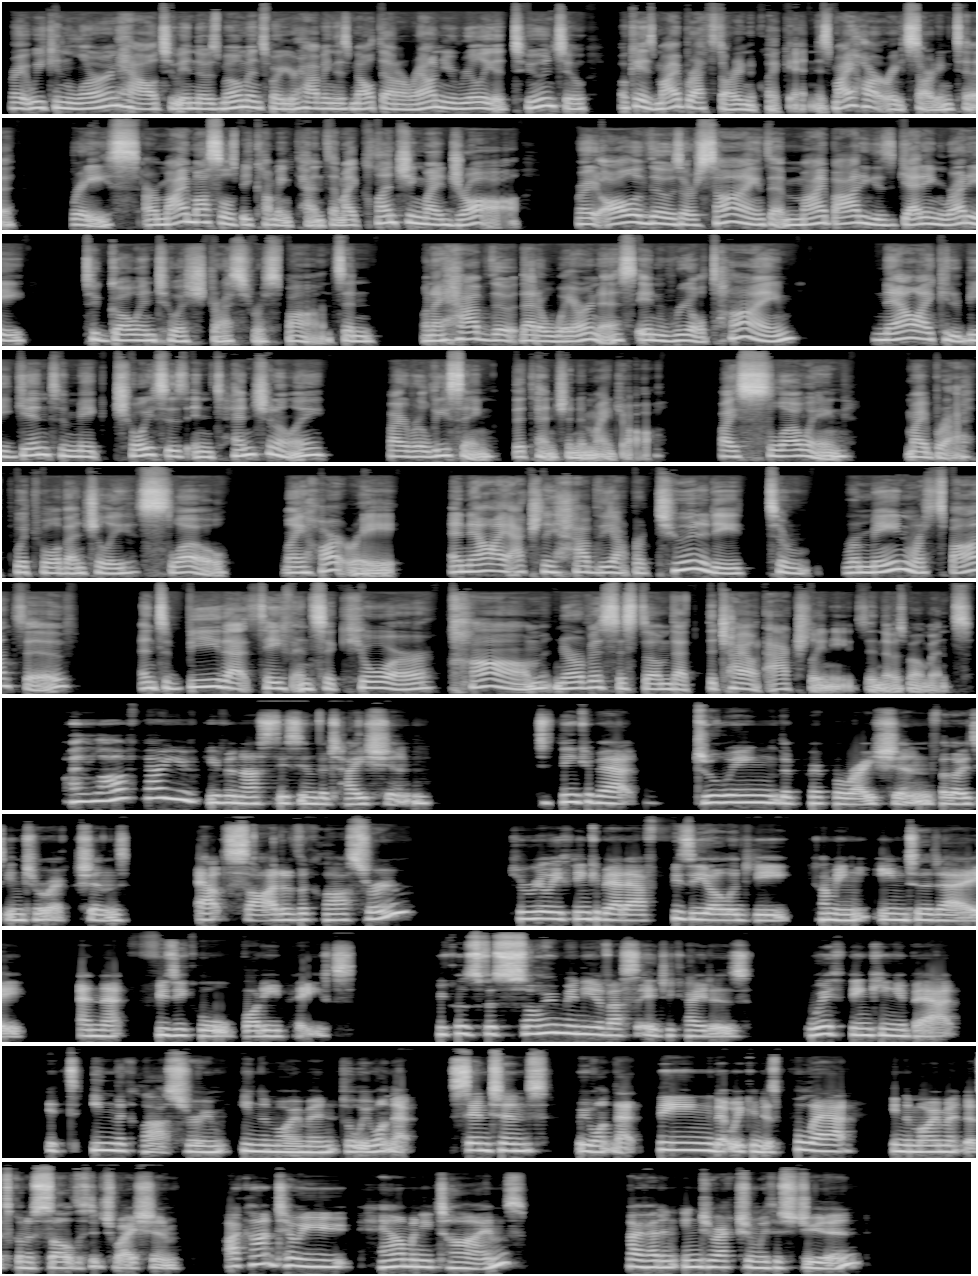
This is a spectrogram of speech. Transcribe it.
right? We can learn how to, in those moments where you're having this meltdown around you, really attune to okay, is my breath starting to quicken? Is my heart rate starting to race? Are my muscles becoming tense? Am I clenching my jaw? Right? All of those are signs that my body is getting ready to go into a stress response. And when I have the, that awareness in real time, now I can begin to make choices intentionally by releasing the tension in my jaw, by slowing my breath, which will eventually slow my heart rate and now I actually have the opportunity to remain responsive and to be that safe and secure, calm nervous system that the child actually needs in those moments. I love how you've given us this invitation to think about doing the preparation for those interactions outside of the classroom, to really think about our physiology coming into the day and that physical body piece. Because for so many of us educators, we're thinking about it's in the classroom, in the moment. So we want that sentence, we want that thing that we can just pull out in the moment that's going to solve the situation. I can't tell you how many times I've had an interaction with a student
